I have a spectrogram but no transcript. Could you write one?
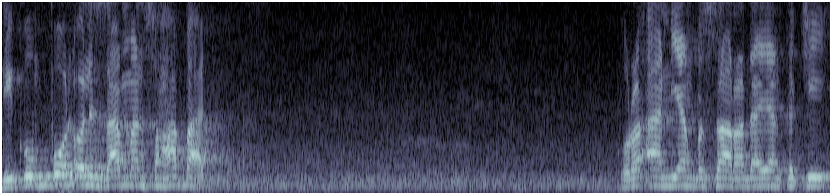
dikumpul oleh zaman sahabat Quran yang besar ada yang kecil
